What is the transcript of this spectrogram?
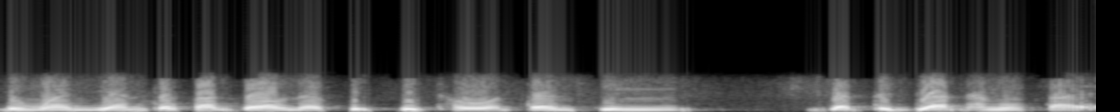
đừng hoàn dán các bạn cho là bị tích thổ tần sinh giận tức giận hăng ngục tại.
